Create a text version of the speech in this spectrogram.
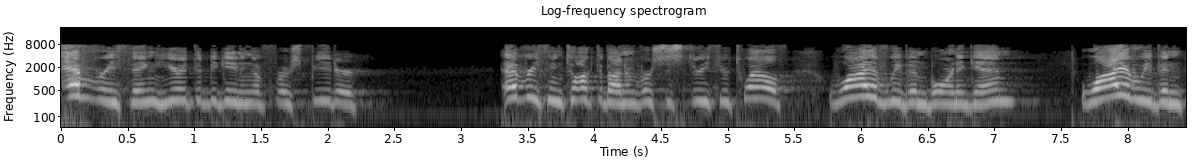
everything here at the beginning of 1 Peter. Everything talked about in verses 3 through 12. Why have we been born again? Why have we been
